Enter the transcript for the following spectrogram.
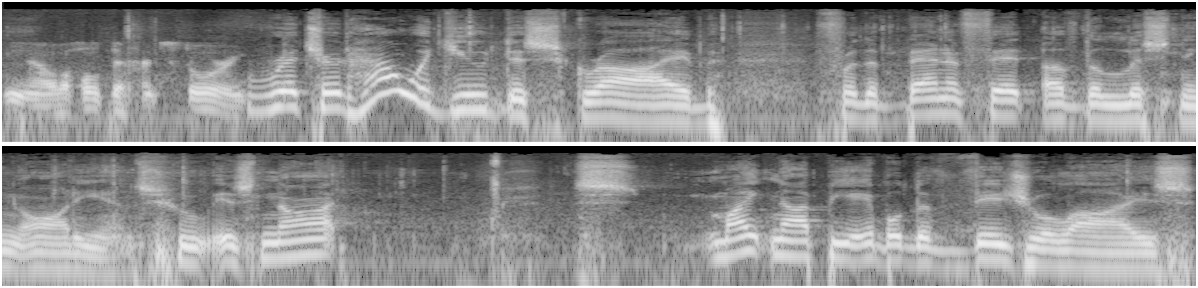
you know a whole different story. Richard, how would you describe, for the benefit of the listening audience who is not, might not be able to visualize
